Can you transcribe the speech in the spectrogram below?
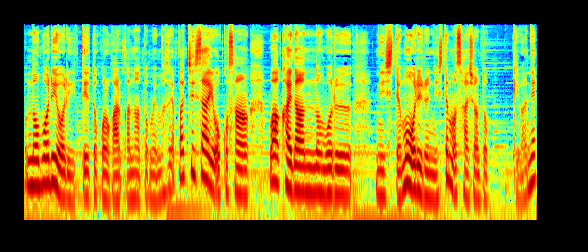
上り下りっていうところがあるかなと思います。やっぱ小さいお子さんは階段上るにしても降りるにしても最初の時はね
